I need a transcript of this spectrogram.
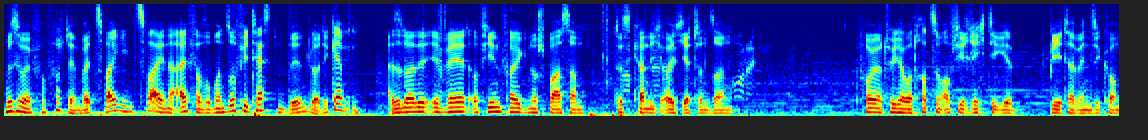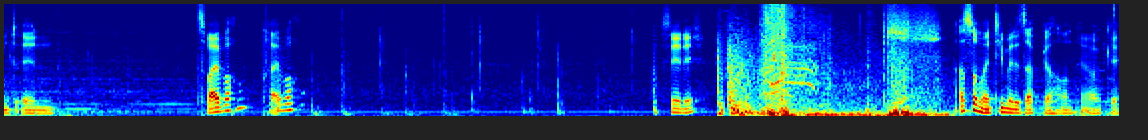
Müssen wir euch vorstellen. Bei 2 gegen 2 in der Alpha, wo man so viel testen will, Leute campen. Also Leute, ihr werdet auf jeden Fall genug Spaß haben. Das kann ich euch jetzt schon sagen. Freue natürlich aber trotzdem auf die richtige Beta, wenn sie kommt in zwei Wochen? Drei Wochen? Ich sehe dich. Achso, mein Team ist abgehauen. Ja, okay.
